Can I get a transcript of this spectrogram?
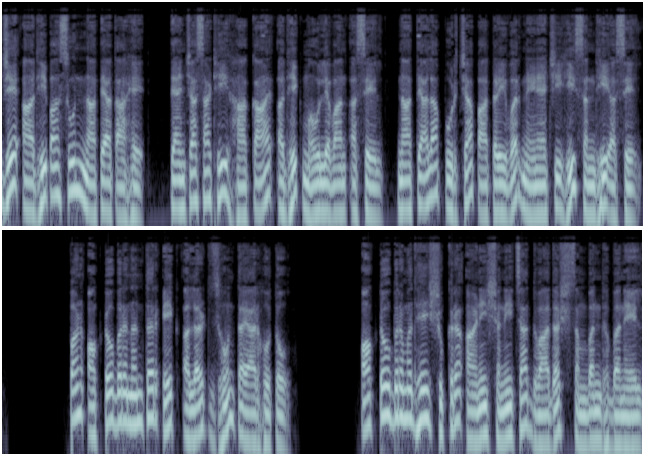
जे आधीपासून नात्यात आहे त्यांच्यासाठी हा काळ अधिक मौल्यवान असेल नात्याला पुढच्या पातळीवर नेण्याची ही संधी असेल. पण ऑक्टोबरनंतर एक अलर्ट झोन तयार होतो. ऑक्टोबरमध्ये शुक्र आणि शनीचा द्वादश संबंध बनेल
